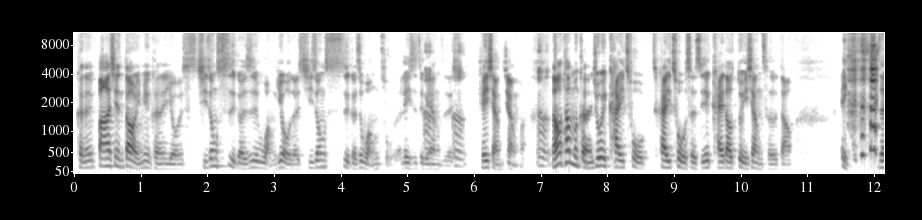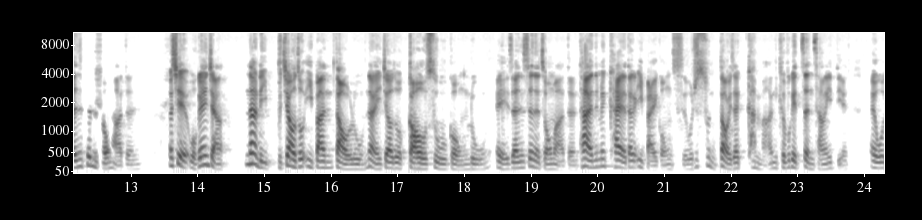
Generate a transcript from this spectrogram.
可能八线道里面可能有其中四个是往右的，其中四个是往左的，类似这个样子的，嗯嗯、可以想象嘛。嗯，然后他们可能就会开错开错车，直接开到对向车道。哎，人生的走马灯，而且我跟你讲，那里不叫做一般道路，那里叫做高速公路。哎，人生的走马灯，他在那边开了大概一百公尺，我就说你到底在干嘛？你可不可以正常一点？哎，我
